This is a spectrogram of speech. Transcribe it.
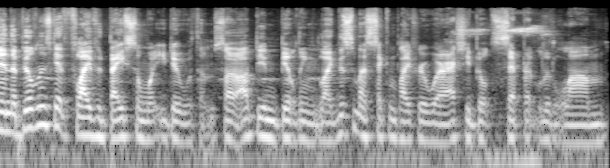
and the buildings get flavored based on what you do with them. So I've been building like this is my second playthrough where I actually built separate little um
